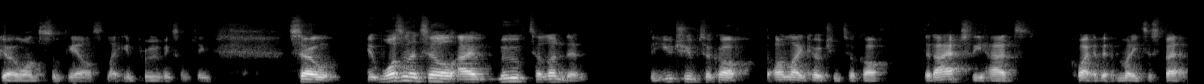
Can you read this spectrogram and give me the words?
go on to something else, like improving something. So it wasn't until I moved to London, the YouTube took off, the online coaching took off, that I actually had quite a bit of money to spare.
